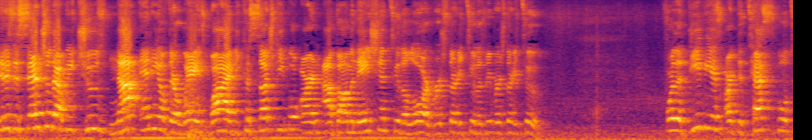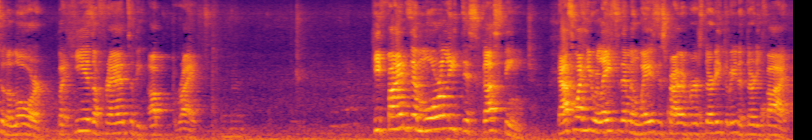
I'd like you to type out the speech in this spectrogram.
It is essential that we choose not any of their ways. Why? Because such people are an abomination to the Lord. Verse 32. Let's read verse 32. For the devious are detestable to the Lord, but he is a friend to the upright. He finds them morally disgusting. That's why he relates to them in ways described in verse 33 to 35.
